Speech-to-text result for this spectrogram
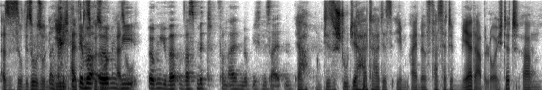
also es ist sowieso so eine ewig alte immer Diskussion. Irgendwie, also, irgendwie was mit von allen möglichen Seiten. Ja, und diese Studie hat halt jetzt eben eine Facette mehr da beleuchtet. Ähm,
